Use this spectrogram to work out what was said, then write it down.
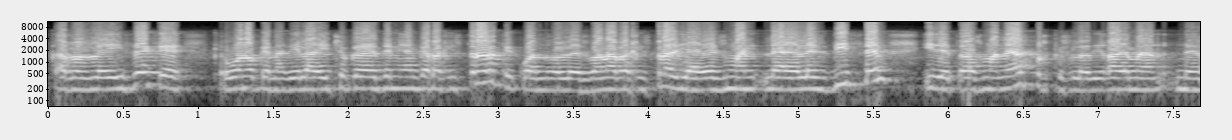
Carlos le dice que, bueno que nadie le ha dicho que le tenían que registrar, que cuando les van a registrar ya les, les dicen y de todas maneras pues que se lo diga de,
